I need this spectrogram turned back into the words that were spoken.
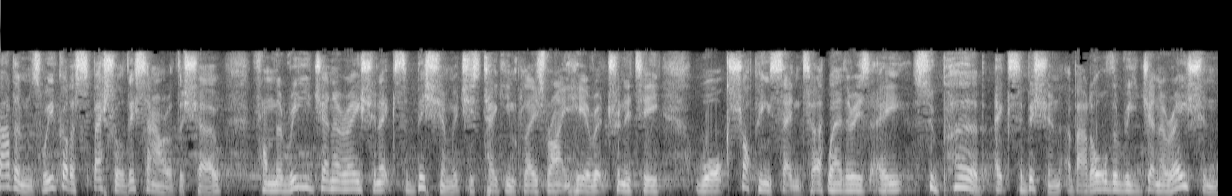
Dave Adams. We've got a special this hour of the show from the Regeneration exhibition, which is taking place right here at Trinity Walk Shopping Centre, where there is a superb exhibition about all the regeneration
